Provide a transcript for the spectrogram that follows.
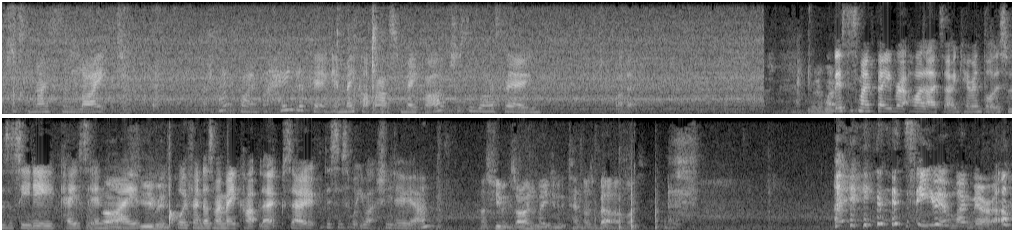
It's just nice and light. To find, I hate looking in makeup bags for makeup. It's just the worst thing. Love it. This is my favourite highlighter and Kieran thought this was a CD case in Oh, my fuming. boyfriend does my makeup look. So this is what you actually do, yeah? I was fuming because I would have made you look 10 times better otherwise. I see you in my mirror.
